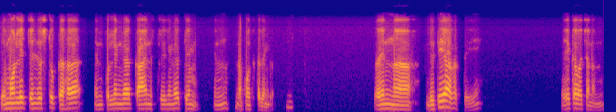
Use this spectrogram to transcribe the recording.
kim only changes to kaha in pullinga ka in strilinga kim in napunsakalinga in uh, द्वितीया भक्ति ekavachanam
